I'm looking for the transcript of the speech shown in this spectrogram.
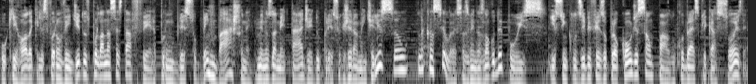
O que rola é que eles foram vendidos por lá na sexta-feira por um preço bem baixo, né? Menos da metade do preço que geralmente eles são, ela cancelou essas vendas logo depois. Isso inclusive fez o Procon de São Paulo cobrar explicações, né?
